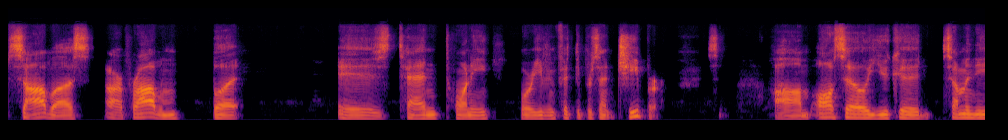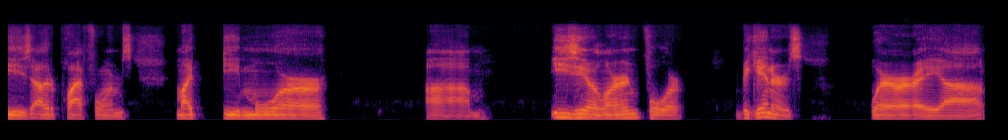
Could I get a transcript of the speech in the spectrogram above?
solve us our problem but is 10 20 or even 50% cheaper. Um, also you could some of these other platforms might be more um, to learn for beginners where a uh,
